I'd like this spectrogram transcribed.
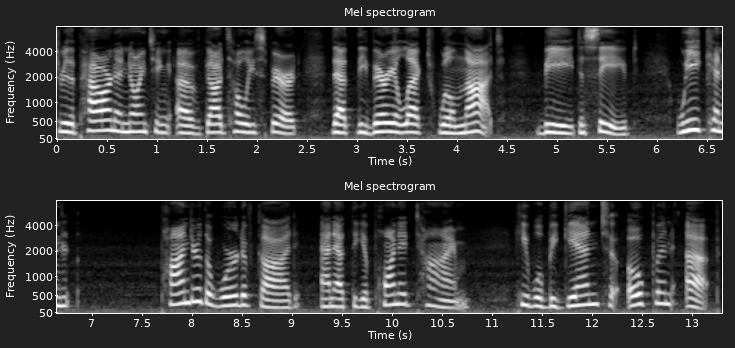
through the power and anointing of God's Holy Spirit, that the very elect will not be deceived, we can ponder the Word of God, and at the appointed time, He will begin to open up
